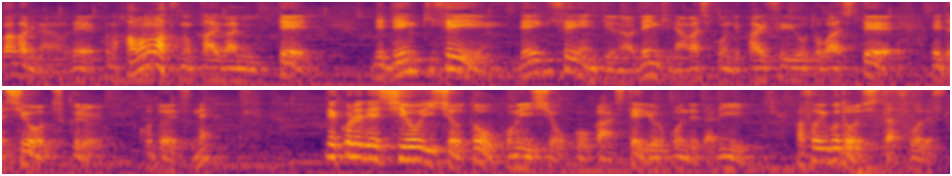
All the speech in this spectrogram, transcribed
ばかりなのでこの浜松の海岸に行ってで電気製塩電気製塩っていうのは電気流し込んで海水を飛ばして、えーと塩を作ることですね。でこれで塩一升と米一升を交換して喜んでたり、まあ、そういうことをしたそうです。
